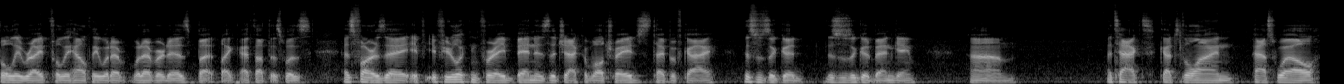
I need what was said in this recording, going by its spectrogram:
fully right, fully healthy, whatever whatever it is. But like I thought this was as far as a if, if you're looking for a Ben is the jack of all trades type of guy, this was a good this was a good Ben game. Um, attacked, got to the line, passed well.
